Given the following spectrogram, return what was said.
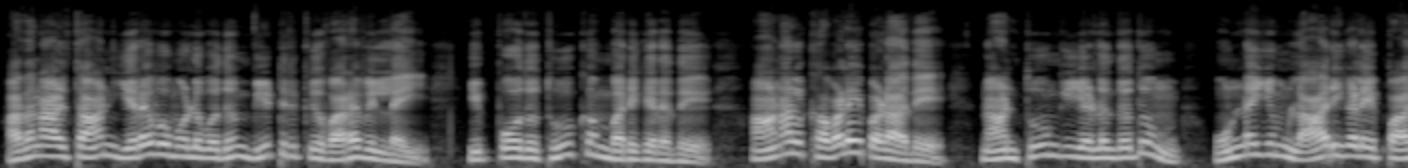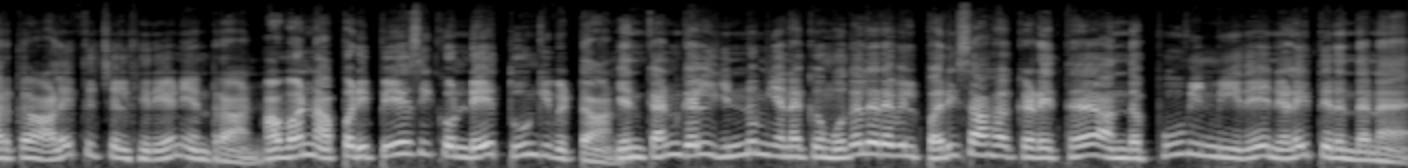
அதனால் தான் இரவு முழுவதும் வீட்டிற்கு வரவில்லை. இப்போது தூக்கம் வருகிறது. ஆனால் கவலைப்படாதே நான் தூங்கி எழுந்ததும் உன்னையும் லாரிகளை பார்க்க அழைத்துச் செல்கிறேன் என்றான். அவன் அப்படி பேசிக்கொண்டே தூங்கிவிட்டான். என் கண்கள் இன்னும் எனக்கு முதலிரவில் பரிசாக கிடைத்த அந்த பூவின் மீதே நிலைத்திருந்தன.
